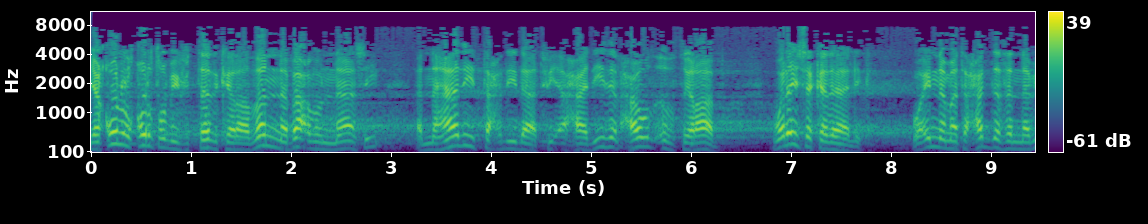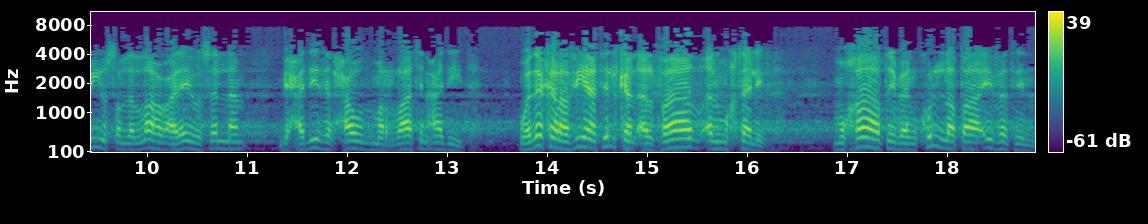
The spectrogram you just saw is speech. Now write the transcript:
يقول القرطبي في التذكرة ظن بعض الناس أن هذه التحديدات في أحاديث الحوض اضطراب وليس كذلك وإنما تحدث النبي صلى الله عليه وسلم بحديث الحوض مرات عديدة وذكر فيها تلك الألفاظ المختلفة مخاطبا كل طائفة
